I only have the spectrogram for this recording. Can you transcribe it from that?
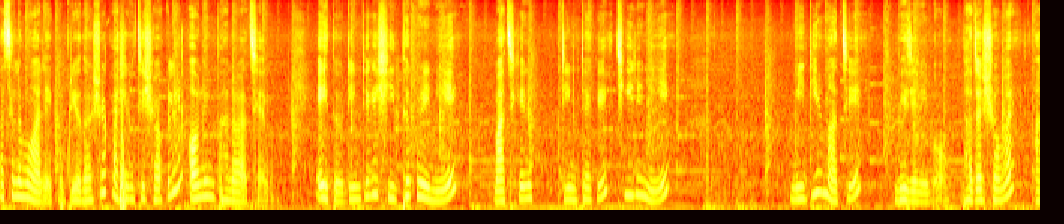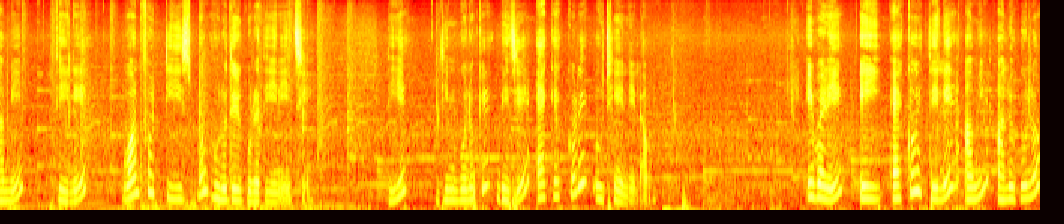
আসসালামু আলাইকুম, প্রিয় দর্শক, আশা করছি সকলেই অনেক ভালো আছেন। এই তো ডিমটাকে সিদ্ধ করে নিয়ে মাঝখানে ডিমটাকে চিড়ে নিয়ে মিডিয়াম আঁচে ভেজে নেব। ভাজার সময় আমি তেলে ওয়ান ফোর স্পুন হলুদের গুঁড়া দিয়ে নিয়েছি। দিয়ে ডিমগুলোকে ভেজে এক এক করে উঠিয়ে নিলাম। এবারে এই একই তেলে আমি আলুগুলো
